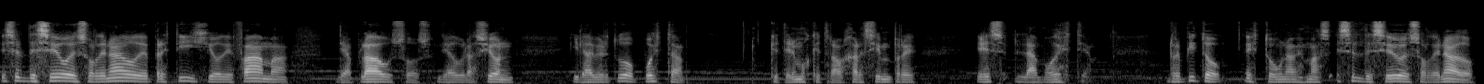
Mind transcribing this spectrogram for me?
Es el deseo desordenado de prestigio, de fama, de aplausos, de adulación, y la virtud opuesta que tenemos que trabajar siempre es la modestia. Repito esto una vez más, es el deseo desordenado,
